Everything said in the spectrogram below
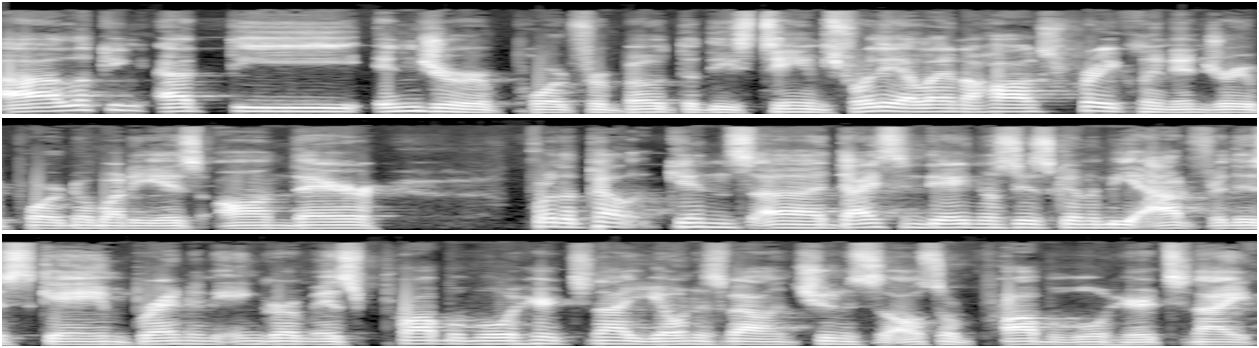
Uh, looking at the injury report for both of these teams, for the Atlanta Hawks, pretty clean injury report. Nobody is on there. For the Pelicans, uh, Dyson Daniels is going to be out for this game. Brandon Ingram is probable here tonight. Jonas Valanciunas is also probable here tonight.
